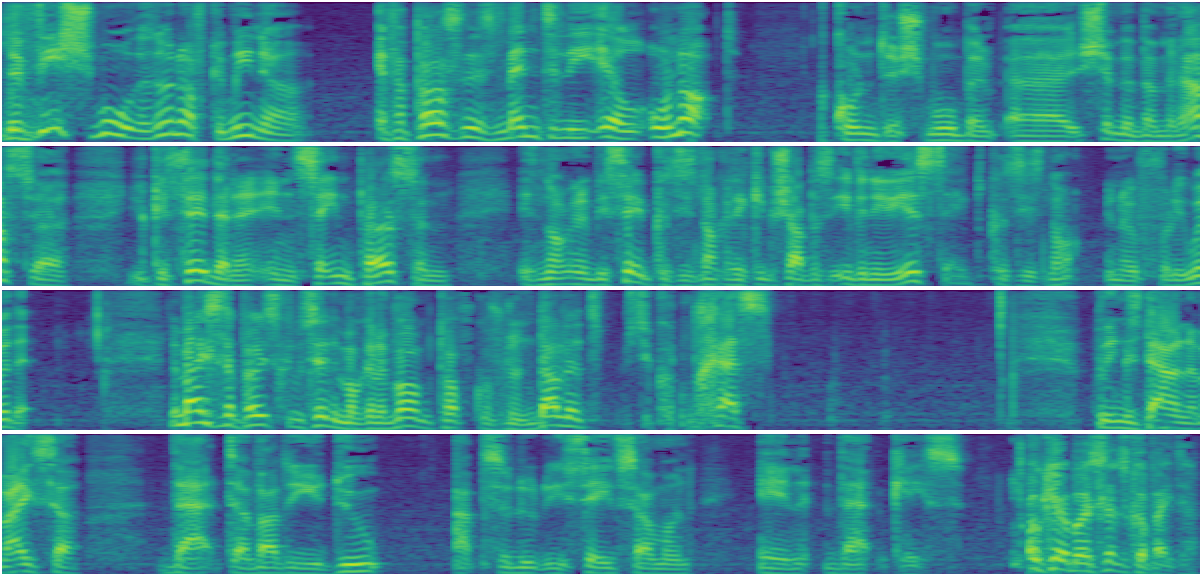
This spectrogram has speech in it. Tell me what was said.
Shmuel, there's no enough Kamina if a person is mentally ill or not according to Shmuel ben, uh, Shimon ben Manasseh, you could say that an insane person is not going to be saved because he's not going to keep Shabbos even if he is saved because he's not, you know, fully with it. The Meister the Poskim said, "Magen Avom Tov Kuf Nun Dalet Shikot Ches." Brings down the Meister that uh, whether you do absolutely save someone in that case. Okay, boys, let's go back there.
